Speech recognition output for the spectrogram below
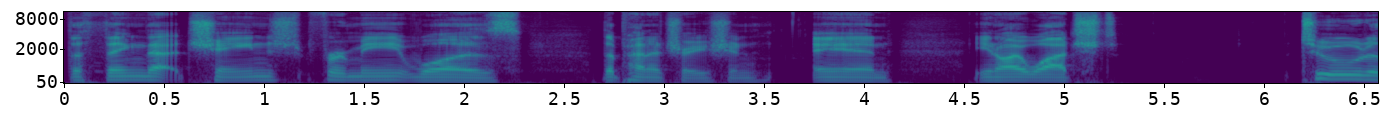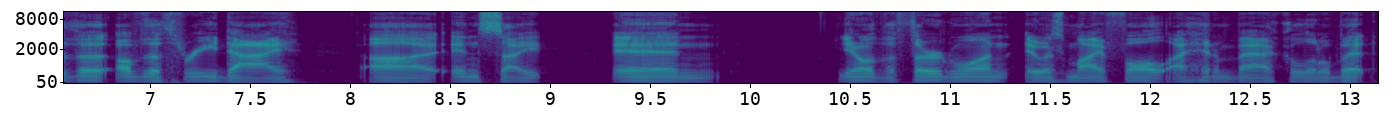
The thing that changed for me was the penetration, and you know I watched two of the of the three die uh, in sight, and you know the third one it was my fault. I hit him back a little bit,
